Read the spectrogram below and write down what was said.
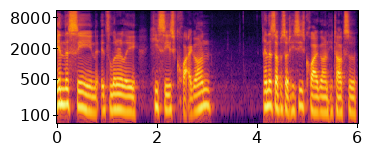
in the scene, it's literally he sees Qui Gon. In this episode, he sees Qui Gon. He talks to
